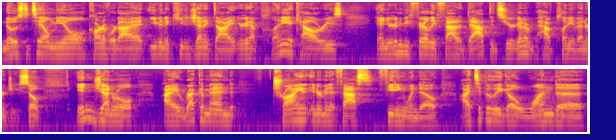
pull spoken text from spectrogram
nose to tail meal, carnivore diet, even a ketogenic diet, you're gonna have plenty of calories and you're gonna be fairly fat adapted, so you're gonna have plenty of energy. So, in general, I recommend trying an intermittent fast feeding window. I typically go 1 to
